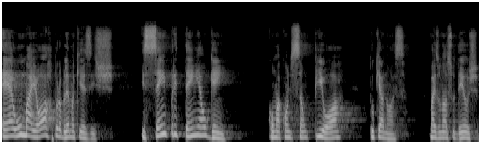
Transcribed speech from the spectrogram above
é o maior problema que existe. E sempre tem alguém com uma condição pior do que a nossa. Mas o nosso Deus,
